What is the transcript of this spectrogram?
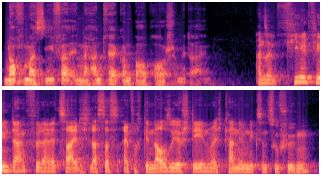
noch massiver in Handwerk und Baubranche mit ein. Also vielen, vielen Dank für deine Zeit. Ich lasse das einfach genauso hier stehen, weil ich kann dem nichts hinzufügen.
